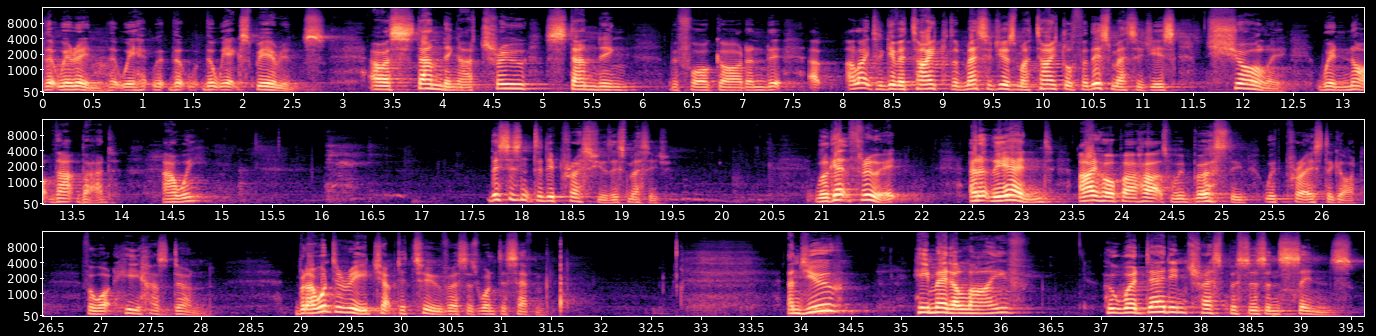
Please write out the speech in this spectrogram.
that we're in, that we, that, that we experience. Our standing, our true standing before God. And it, uh, I like to give a title to messages. My title for this message is Surely We're Not That Bad. Are we? This isn't to depress you, this message. We'll get through it, and at the end, I hope our hearts will be bursting with praise to God for what He has done. But I want to read chapter 2, verses 1 to 7. And you, He made alive, who were dead in trespasses and sins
